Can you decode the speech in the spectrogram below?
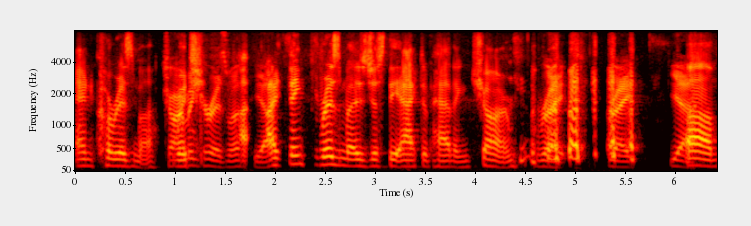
and charisma. charm which and charisma I, yeah I think charisma is just the act of having charm. right right yeah um,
